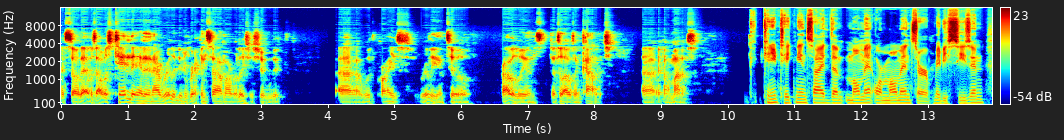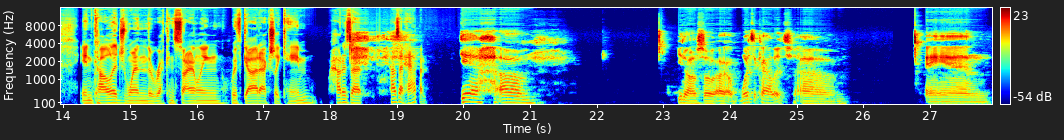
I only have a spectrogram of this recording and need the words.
and so that was I was ten then, and I really didn't reconcile my relationship with uh, with Christ really until probably until I was in college, uh, if I'm honest. Can you take me inside the moment or moments or maybe season in college when the reconciling with God actually came? How does that how does that happen? Yeah, um, you know, so I went to college um, and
